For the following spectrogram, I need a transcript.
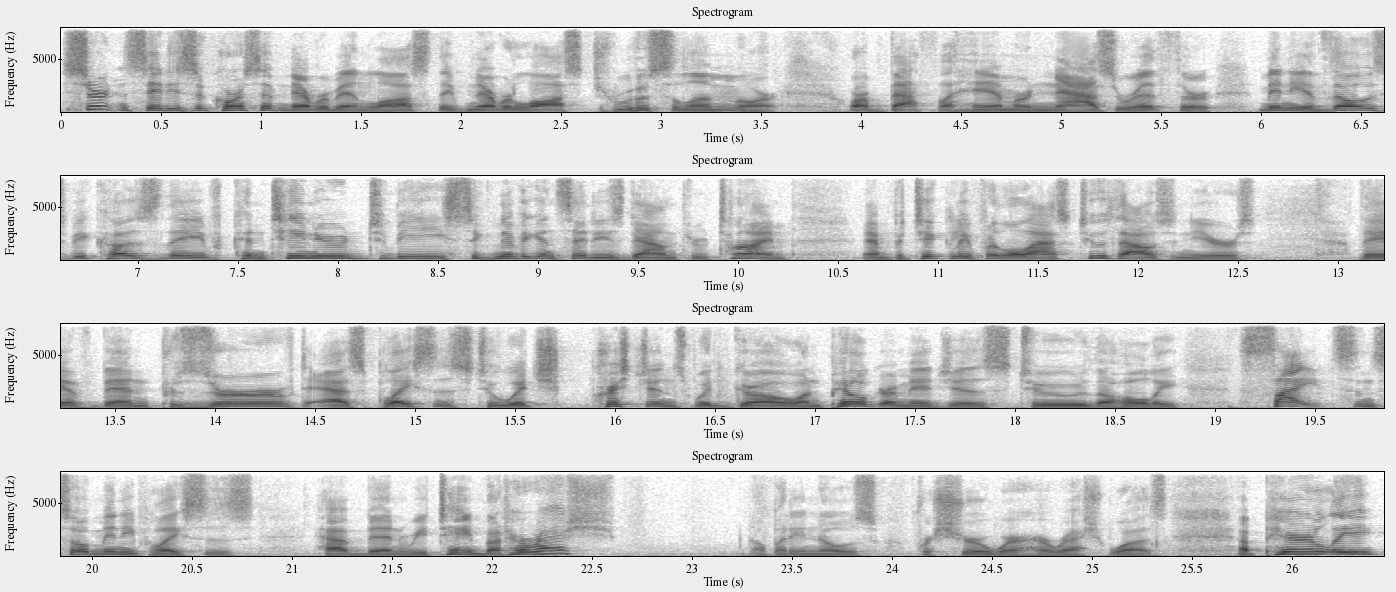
Certain cities, of course, have never been lost. They've never lost Jerusalem or, or Bethlehem or Nazareth or many of those because they've continued to be significant cities down through time. And particularly for the last 2,000 years, They have been preserved as places to which Christians would go on pilgrimages to the holy sites. And so many places have been retained. But Horesh, nobody knows for sure where Horesh was. Apparently,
